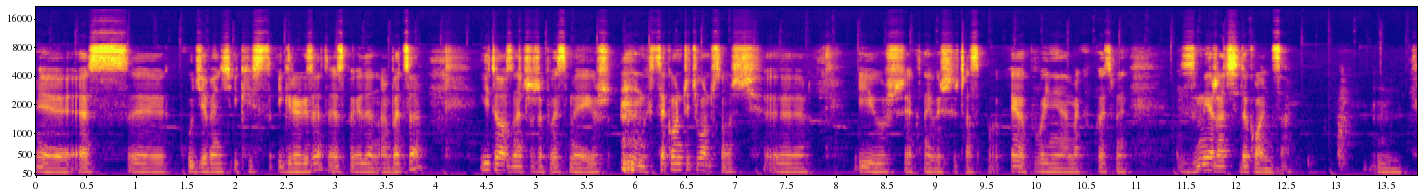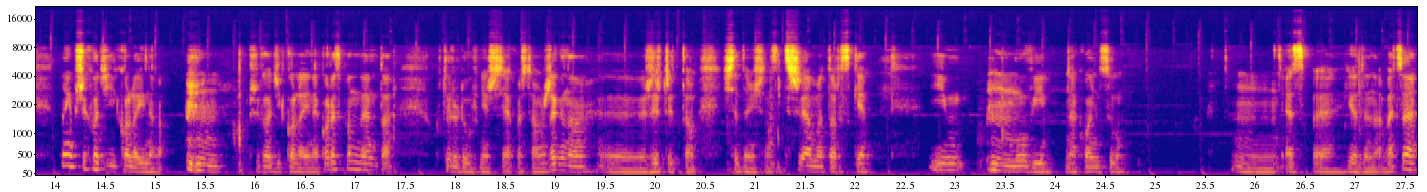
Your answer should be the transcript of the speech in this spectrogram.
y, SQ9XYZ, SP1 ABC i to oznacza, że powiedzmy już chcę kończyć łączność y, i już jak najwyższy czas ja powinienem jak powiedzmy zmierzać do końca. Mm. No i przychodzi kolejna, przychodzi kolejna korespondenta, który również się jakoś tam żegna, y, życzy to 73 amatorskie i mówi na końcu mm, SP1ABC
